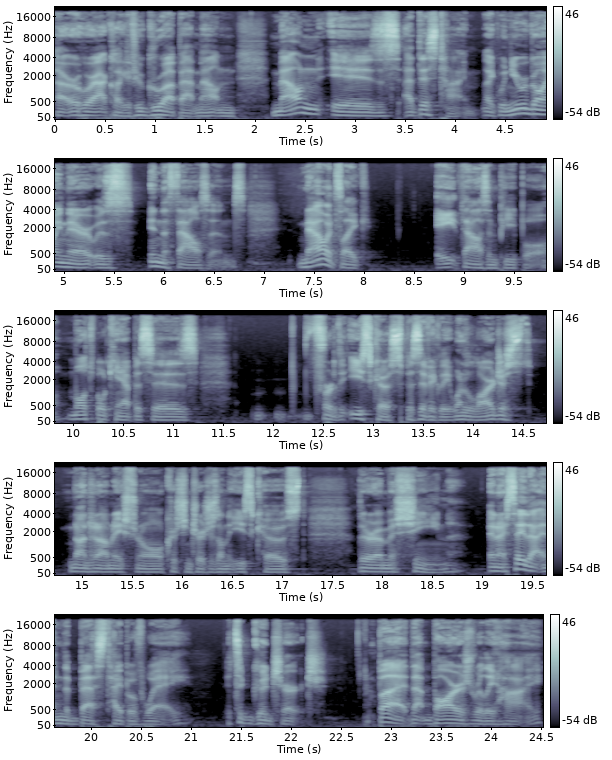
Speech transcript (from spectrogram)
uh, or who are at Collective who grew up at Mountain. Mountain is at this time, like when you were going there, it was in the thousands. Now it's like 8,000 people, multiple campuses for the East Coast specifically, one of the largest non denominational Christian churches on the East Coast. They're a machine. And I say that in the best type of way. It's a good church, but that bar is really high.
